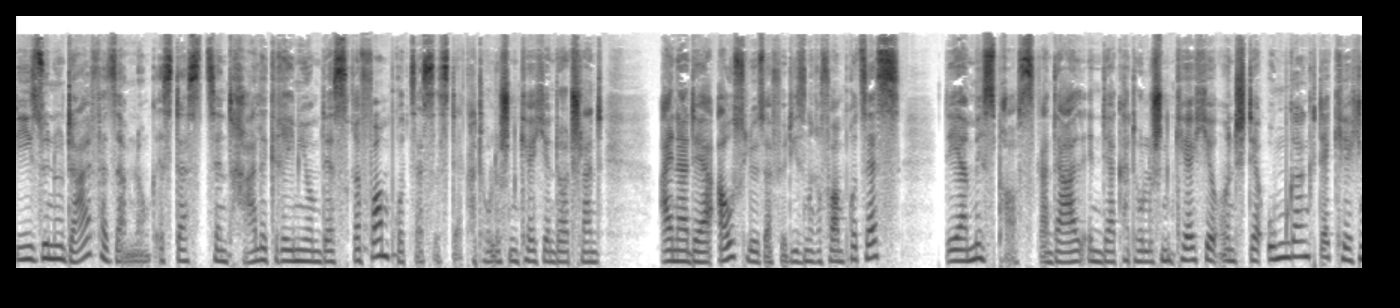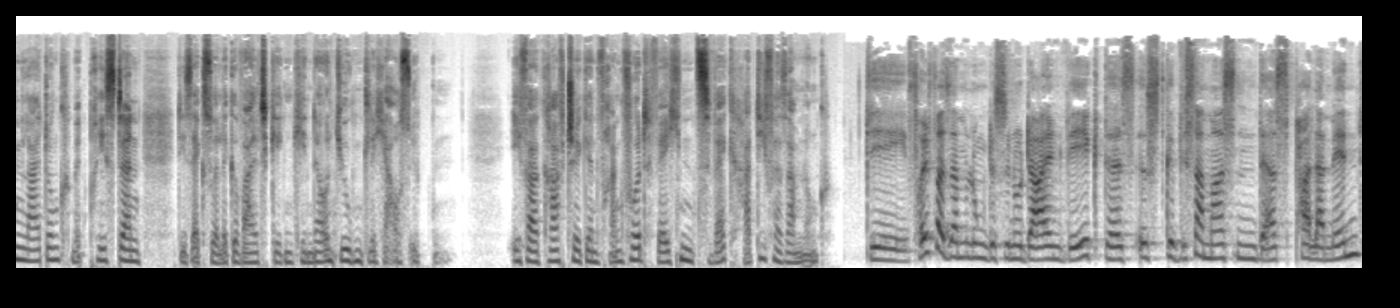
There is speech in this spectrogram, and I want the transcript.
Die Synodalversammlung ist das zentrale Gremium des Reformprozesses der katholischen Kirche in Deutschland. Einer der Auslöser für diesen Reformprozess, der Missbrauchsskandal in der katholischen Kirche und der Umgang der Kirchenleitung mit Priestern, die sexuelle Gewalt gegen Kinder und Jugendliche ausübten. Eva Kraftschick in Frankfurt, welchen Zweck hat die Versammlung? Die Vollversammlung des synodalen Weg, das ist gewissermaßen das Parlament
